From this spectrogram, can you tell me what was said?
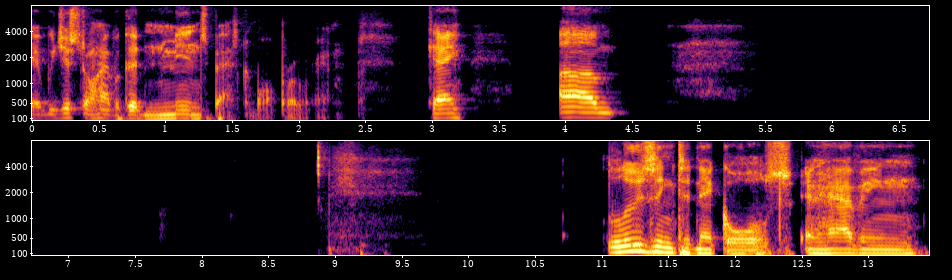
Okay. We just don't have a good men's basketball program. Okay. Um, losing to Nicholls and having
